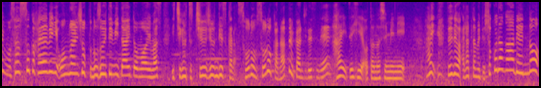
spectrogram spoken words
いもう早速早めにオンラインショップ覗いてみたいと思います。1月中旬ですからそろそろかなという感じですね。はいぜひお楽しみに。はいそれでは改めてショコラガーデンの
